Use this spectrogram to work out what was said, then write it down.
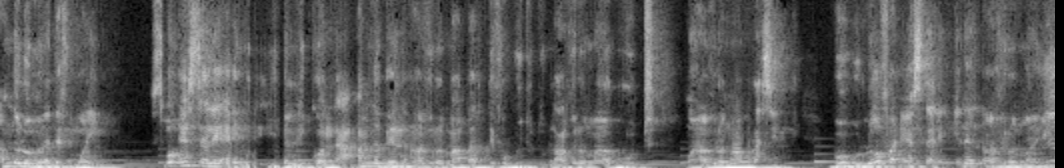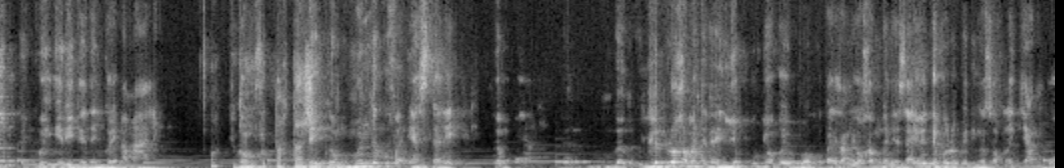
Am na loo mën a def mooy soo installé ay outils yu mel ni Conda am na benn environnement par défaut buy tudd l' environnement root mooy environnement wu racine bi. Boobu loo fa installé yeneen environnement yëpp dañ koy hérité dañ koy amaale. tu comprends? c'est partagé. Donc mën nga ko fa installé nga lépp loo xamante ne yëpp ñoo koy bokk. Par exemple yoo xam nga ne saa yoo développé di nga soxla Django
